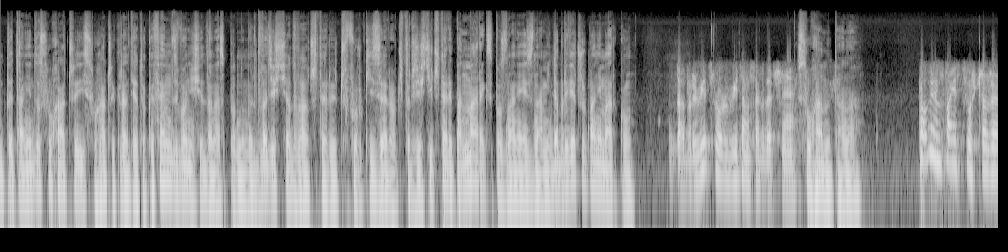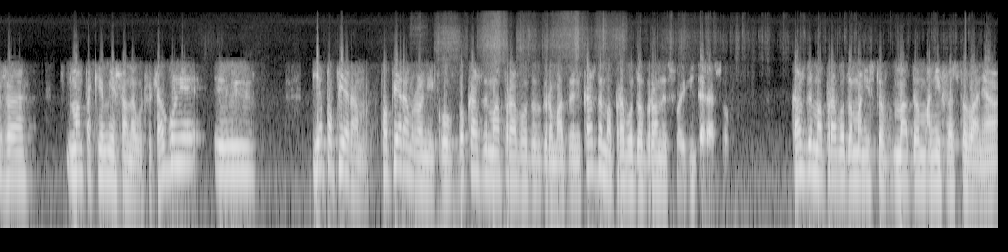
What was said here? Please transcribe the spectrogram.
y, pytanie do słuchaczy i słuchaczek Radia Tok FM. Dzwoni się do nas pod numer 22 44 044. Pan Marek z Poznania jest z nami. Dobry wieczór, panie Marku. Dobry wieczór, witam serdecznie. Słuchamy pana. Powiem Państwu szczerze, że mam takie mieszane uczucia. Ogólnie yy, ja popieram, popieram rolników, bo każdy ma prawo do zgromadzeń, każdy ma prawo do obrony swoich interesów, każdy ma prawo do manifestowania,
